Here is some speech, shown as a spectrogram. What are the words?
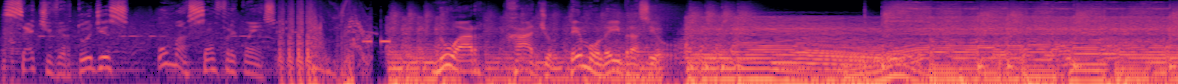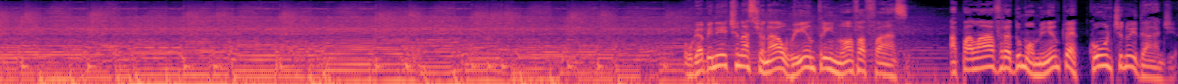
Sete virtudes, uma só frequência. No ar, Rádio Demolei Brasil. O Gabinete Nacional entra em nova fase. A palavra do momento é continuidade.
